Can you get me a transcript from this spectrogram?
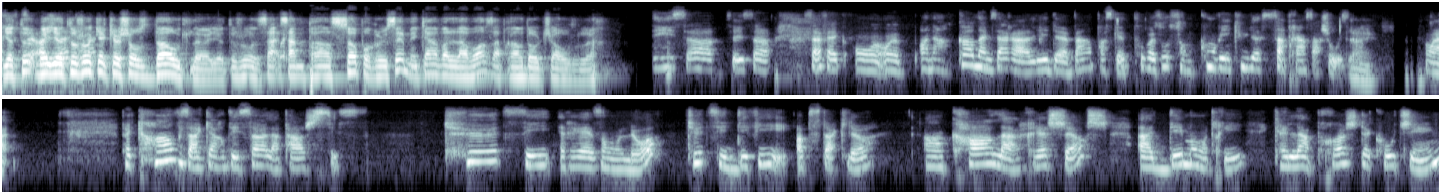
Il y a, il y a toujours quelque chose d'autre, là. Il y a toujours, ça, ça, me prend ça pour réussir, mais quand on va l'avoir, ça prend d'autres choses, là. C'est ça, c'est ça. Ça fait qu'on on, a encore de la misère à aller devant parce que pour eux autres, ils sont convaincus, là, ça prend sa chose. Là. Ouais. Fait que quand vous regardez ça à la page 6, toutes ces raisons-là, tous ces défis et obstacles-là, encore la recherche a démontré que l'approche de coaching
